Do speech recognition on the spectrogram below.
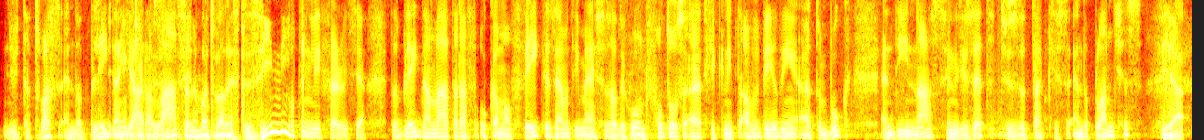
Nu, dat was, en dat bleek dan Ik jaren heb zin later... om het wel eens te zien. Niet? Cottingley Fairies, ja. Dat bleek dan later af ook allemaal fake te zijn, want die meisjes hadden gewoon foto's uitgeknipt, afbeeldingen uit een boek, en die naast hun gezet, tussen de takjes en de plantjes. Ja,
